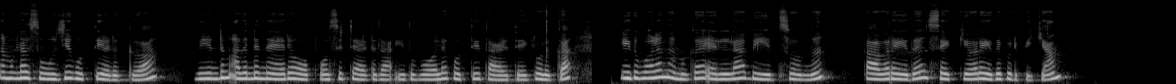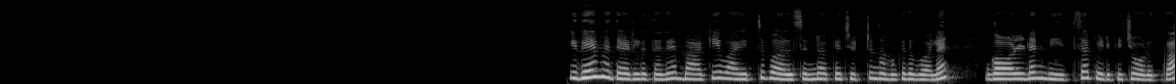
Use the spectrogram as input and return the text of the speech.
നമ്മളുടെ സൂചി കുത്തിയെടുക്കുക വീണ്ടും അതിന്റെ നേരെ ഓപ്പോസിറ്റായിട്ട് ഇതാ ഇതുപോലെ കുത്തി താഴത്തേക്ക് കൊടുക്കുക. ഇതുപോലെ നമുക്ക് എല്ലാ ബീഡ്സും ഒന്ന് കവർ ചെയ്ത് സെക്യൂർ ചെയ്ത് പിടിപ്പിക്കാം. ഇതേ മെത്തേഡിൽ തന്നെ ബാക്കി വൈറ്റ് പേൾസിന്റെ ഒക്കെ ചുറ്റും നമുക്കിതുപോലെ ഗോൾഡൻ ബീഡ്സ് പിടിപ്പിച്ച് കൊടുക്കുക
